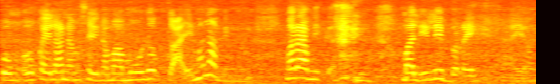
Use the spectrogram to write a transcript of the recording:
kung okay lang naman sa'yo na mamulot ka eh maraming marami ka malilibre. Ayun.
